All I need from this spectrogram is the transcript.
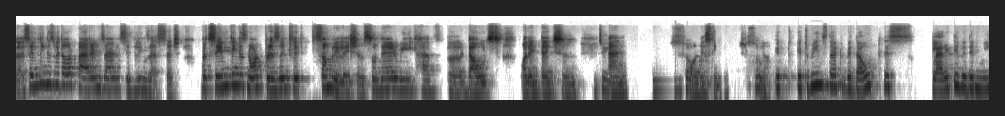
uh, same thing is with our parents and siblings as such but same thing is not present with some relations so there we have uh, doubts on intention Gee. and so, all these things so yeah. it it means that without this clarity within me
